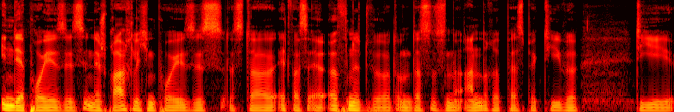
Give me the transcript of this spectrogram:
in der Poesis, in der sprachlichen Poesis, dass da etwas eröffnet wird. Und das ist eine andere Perspektive, die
